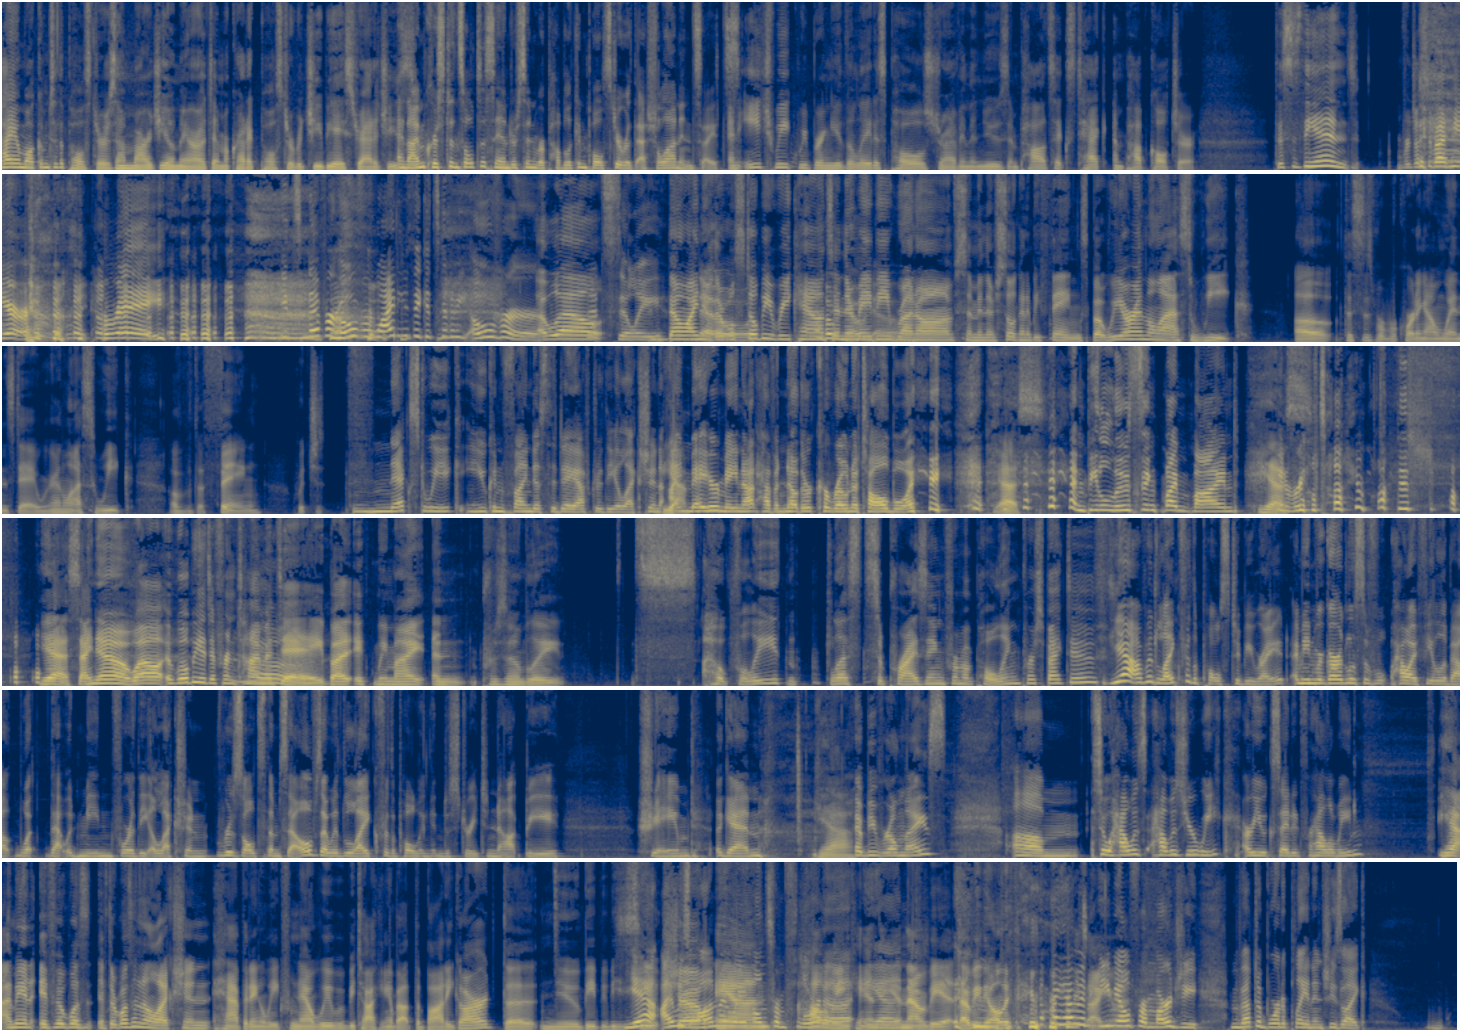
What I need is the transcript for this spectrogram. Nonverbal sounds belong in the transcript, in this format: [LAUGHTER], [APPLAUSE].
Hi, and welcome to the Pollsters. I'm Margie Omero, Democratic pollster with GBA Strategies. And I'm Kristen Soltis Anderson, Republican pollster with Echelon Insights. And each week we bring you the latest polls driving the news in politics, tech, and pop culture. This is the end. We're just about here. [LAUGHS] Hooray! it's never over. Why do you think it's going to be over? Uh, well, that's silly. No, I know there will still be recounts No, and there no, may be runoffs. I mean, there's still going to be things, but we are in the last week of this is we're recording on Wednesday. We're in the last week of the thing, which Next week, you can find us the day after the election. Yeah. I may or may not have another Corona tall boy [LAUGHS] yes. and be losing my mind Yes. in real time on this show. yes, I know. Well, it will be a different time of day, but it, we might, and presumably, hopefully, less surprising from a polling perspective. Yeah, I would like for the polls to be right. I mean, regardless of how I feel about what that would mean for the election results themselves, I would like for the polling industry to not be shamed again. Yeah. [LAUGHS] That'd be real nice. Um, so how was how was your week? Are you excited for Halloween? Yeah, I mean, if it was if there wasn't an election happening a week from now, we would be talking about the Bodyguard, the new BBC. Yeah, I was on my way home from Florida, Halloween candy, and, and- that would be it. That would be the only [LAUGHS] thing. I have an email about. from Margie. I'm about to board a plane, and she's like,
